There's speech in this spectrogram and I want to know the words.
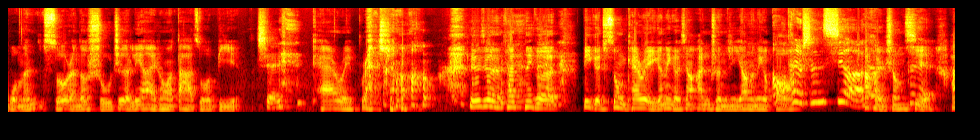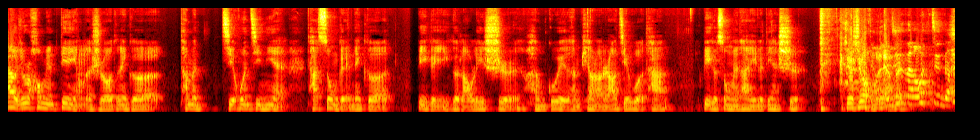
我们所有人都熟知的恋爱中的大作逼谁？Carrie Bradshaw，就是他那个 Big 送 Carrie 一个那个像鹌鹑一样的那个包，哦，他就生气了，他很生气。还有就是后面电影的时候，那个他们结婚纪念，他送给那个 Big 一个劳力士，很贵的，很漂亮。然后结果他 Big 送给他一个电视，就是我们两个人，我记得，我记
